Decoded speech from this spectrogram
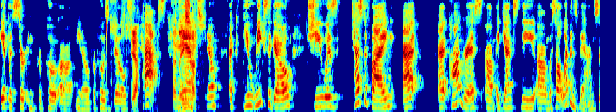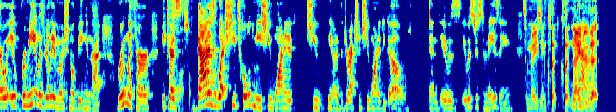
if a certain proposed uh, you know proposed bill should yeah, pass. That makes and, sense. You know, a few weeks ago, she was testifying at at Congress um, against the um, assault weapons ban. So it, for me, it was really emotional being in that room with her because awesome. that is what she told me she wanted she you know the direction she wanted to go and it was it was just amazing it's amazing clint, clint and yeah. i do that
